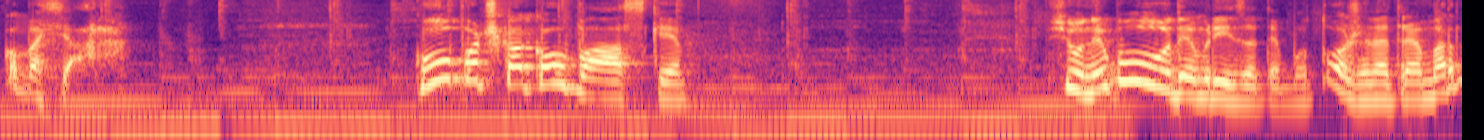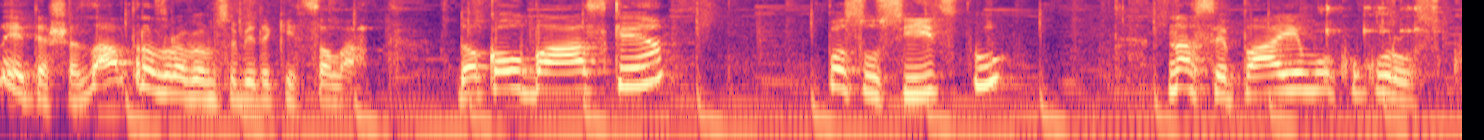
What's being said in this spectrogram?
кобасяра. Купочка ковбаски. Всю не будемо різати, бо теж не треба марнити. Ще завтра зробимо собі такий салат. До ковбаски по сусідству насипаємо кукурузку.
